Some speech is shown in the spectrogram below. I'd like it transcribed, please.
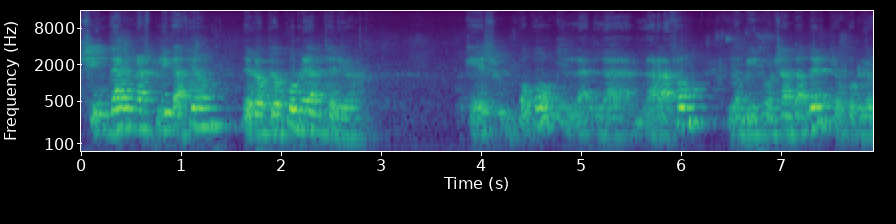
sin dar una explicación de lo que ocurre anterior? Que es un poco la, la razón, lo mismo en Santander, que ocurrió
